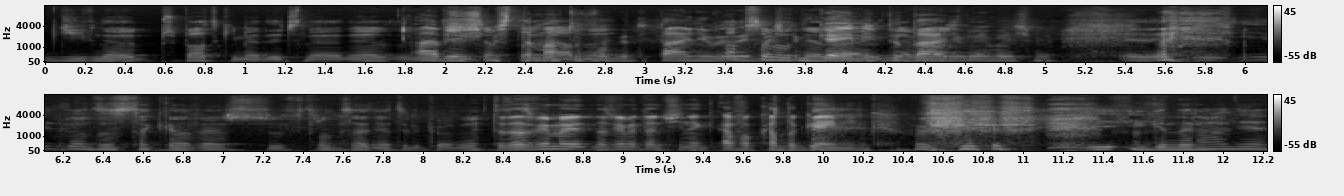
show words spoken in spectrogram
dziwne przypadki medyczne, nie? Ale przecież z tematu w ogóle totalnie Absolutnie gaming, tak, totalnie nieważne. wyjęliśmy. I, i, no to jest taka, wiesz, wtrącenie tylko, nie? To nazwiemy, nazwiemy ten odcinek Avocado Gaming. I, I generalnie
